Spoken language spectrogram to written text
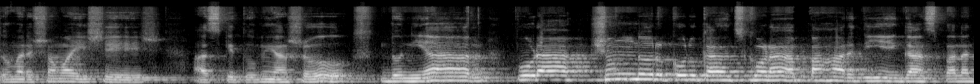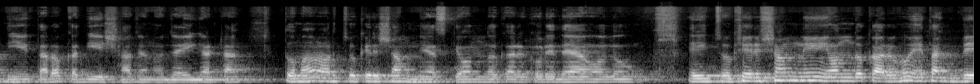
তোমার সময় শেষ। আজকে তুমি আসো, দুনিয়ার পুরা সুন্দর করু কাজ করা, পাহাড় দিয়ে, গাছপালা দিয়ে, তারকা দিয়ে সাজানো জায়গাটা। তোমার চোখের সামনে আজকে অন্ধকার করে দেয়া হলো। এই চোখের সামনে অন্ধকার হয়ে থাকবে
